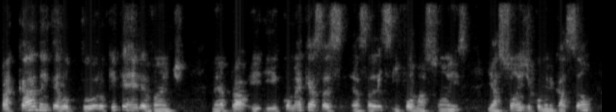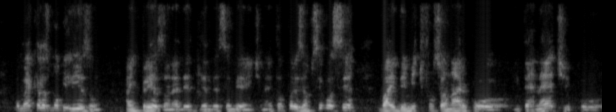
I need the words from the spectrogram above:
para cada interlocutor, o que, que é relevante né, pra, e, e como é que essas, essas informações e ações de comunicação, como é que elas mobilizam a empresa né, dentro desse ambiente. Né? Então, por exemplo, se você vai demite funcionário por internet, por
